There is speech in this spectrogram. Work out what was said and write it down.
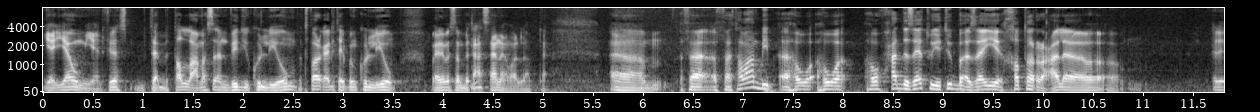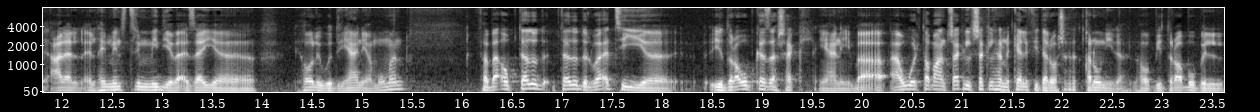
يومي يعني. في ناس بت- بتطلع مثلا فيديو كل يوم بتفرج عليه تقريبا كل يوم بقى مثلا بتاع سنة ولا بتاع. فطبعا بيبقى هو هو هو في حد ذاته يوتيوب بقى زي خطر على على ال mainstream media بقى زي هوليوود يعني عموما. فبقوا ابتدوا ابتدوا دلوقتي يضربوا بكذا شكل يعني. بقى أول طبعا شكل الشكل اللي إحنا بنتكلم فيه ده اللي هو الشكل القانوني ده اللي هو بيضربوا بال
